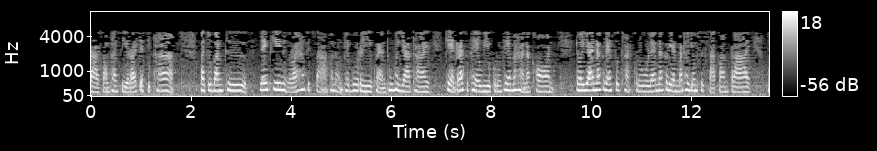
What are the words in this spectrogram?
ราช 2475 ปัจจุบันคือ เลขที่ 153 ถนนเพชรบุรี แขวงทุ่งพญาไทย เขตราชเทวี กรุงเทพมหานคร โดยย้ายนักเรียนฝึกหัดครูและนักเรียนมัธยมศึกษาตอนปลายม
